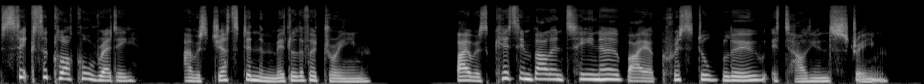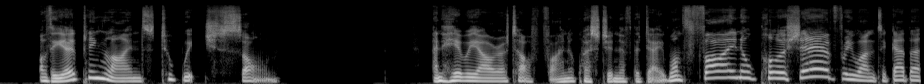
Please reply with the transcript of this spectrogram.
Six o'clock already. I was just in the middle of a dream. I was kissing Valentino by a crystal blue Italian stream. Are the opening lines to which song? And here we are at our final question of the day. One final push, everyone together.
